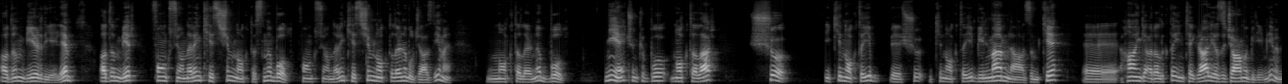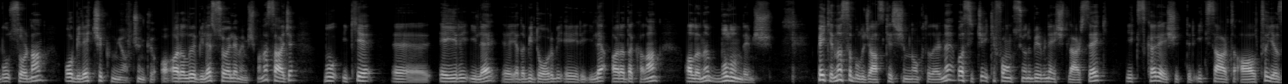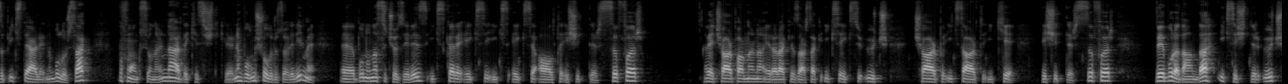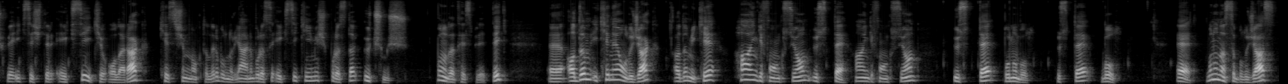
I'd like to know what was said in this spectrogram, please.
adım 1 diyelim. Adım 1 fonksiyonların kesişim noktasını bul. Fonksiyonların kesişim noktalarını bulacağız değil mi? Noktalarını bul. Niye? Çünkü bu noktalar şu iki noktayı e, şu iki noktayı bilmem lazım ki e, hangi aralıkta integral yazacağımı bileyim değil mi? Bu sorudan o bile çıkmıyor. Çünkü o aralığı bile söylememiş bana. Sadece bu iki eğri ile e, ya da bir doğru bir eğri ile arada kalan alanı bulun demiş. Peki nasıl bulacağız kesişim noktalarını? Basitçe iki fonksiyonu birbirine eşitlersek x kare eşittir x artı 6 yazıp x değerlerini bulursak bu fonksiyonların nerede kesiştiklerini bulmuş oluruz öyle değil mi? Ee, bunu nasıl çözeriz? x kare eksi x eksi 6 eşittir 0 ve çarpanlarına ayırarak yazarsak x eksi 3 çarpı x artı 2 eşittir 0 ve buradan da x eşittir 3 ve x eşittir eksi 2 olarak kesişim noktaları bulunur. Yani burası eksi 2'ymiş, burası da 3'müş. Bunu da tespit ettik. Ee, adım 2 ne olacak? Adım 2 hangi fonksiyon üstte? Hangi fonksiyon üstte bunu bul. Üstte bul. Evet, bunu nasıl bulacağız?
